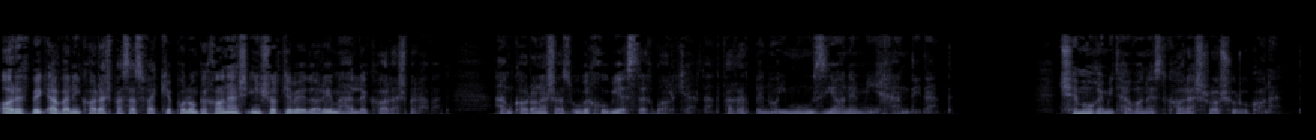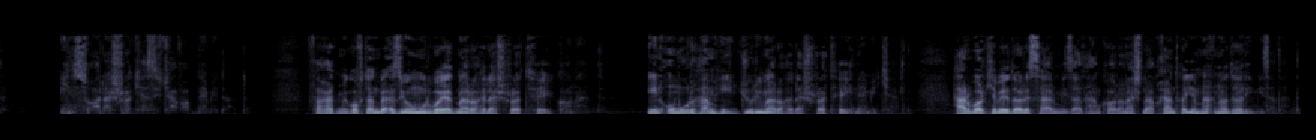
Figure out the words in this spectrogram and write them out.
عارف بگ اولین کارش پس از فک پلمپ خانهش این شد که به اداره محل کارش برود. همکارانش از او به خوبی استقبال کردند. فقط به نوعی موزیانه میخندیدند. چه موقع می‌توانست کارش را شروع کند؟ این سوالش را کسی جواب. فقط می‌گفتند بعضی امور باید مراحلش را طی کند. این امور هم هیچ جوری مراحلش را طی نمی‌کرد. هر بار که به اداره سر می‌زد همکارانش لبخندهای معناداری می‌زدند.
